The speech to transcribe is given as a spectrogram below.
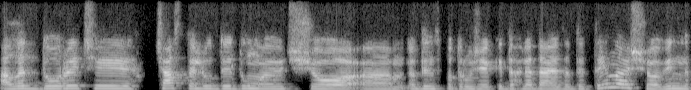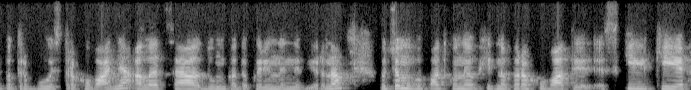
Але до речі, часто люди думають, що е, один з подружжя, який доглядає за дитиною, що він не потребує страхування, але ця думка докорінно невірна. У цьому випадку необхідно порахувати, скільки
